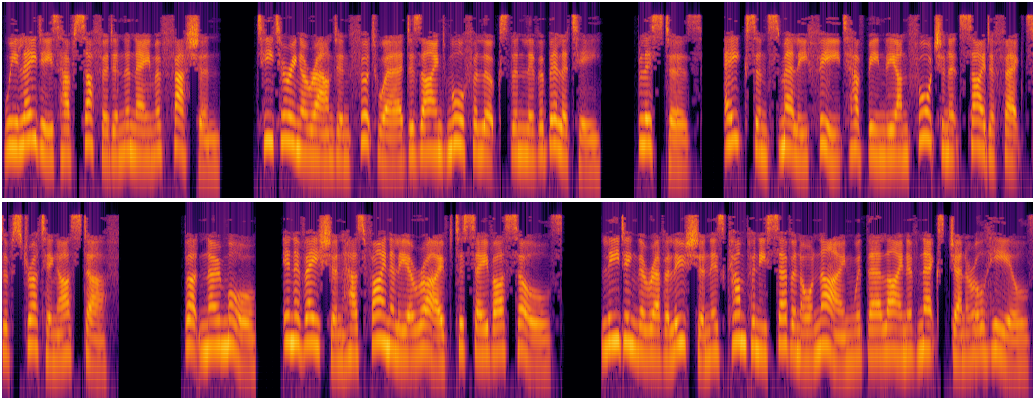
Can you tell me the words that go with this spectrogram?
we ladies have suffered in the name of fashion, teetering around in footwear designed more for looks than livability. Blisters, aches and smelly feet have been the unfortunate side effects of strutting our stuff. But no more. Innovation has finally arrived to save our souls. Leading the revolution is Company 7 or 9 with their line of Next General Heels.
